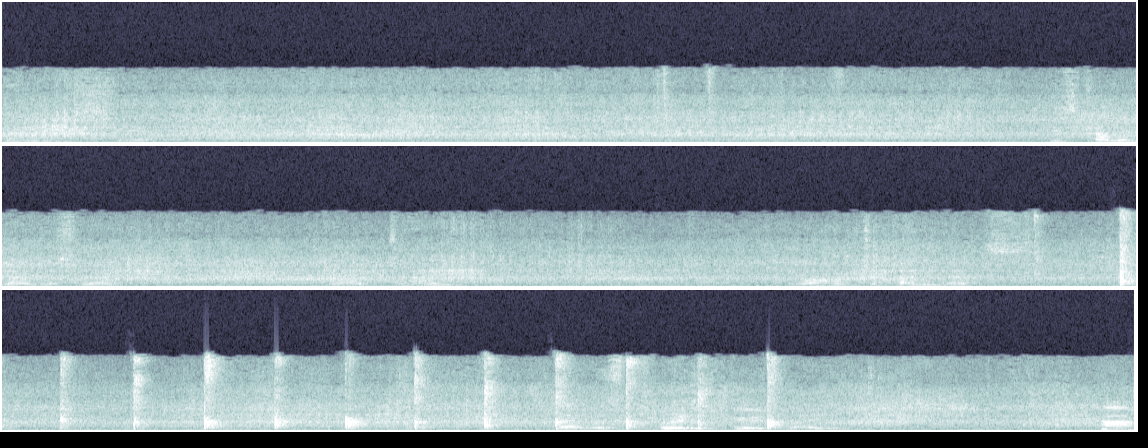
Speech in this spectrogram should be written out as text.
Holy shit. He's coming down this way. Well done. Well done. That's. That was pretty good, mate. Huh.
